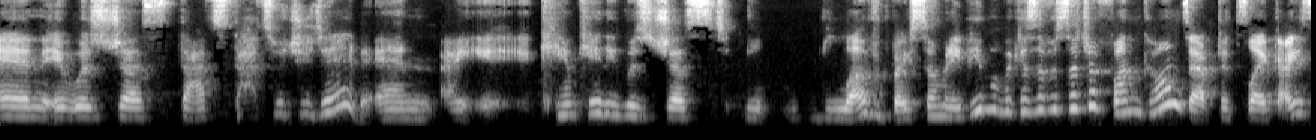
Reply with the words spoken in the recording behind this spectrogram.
and it was just that's that's what you did. And i camp candy was just loved by so many people because it was such a fun concept. It's like i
